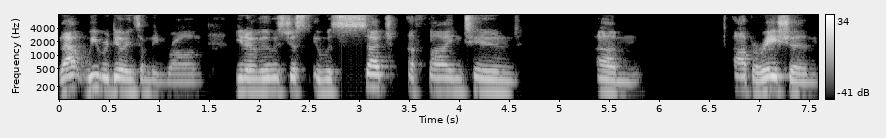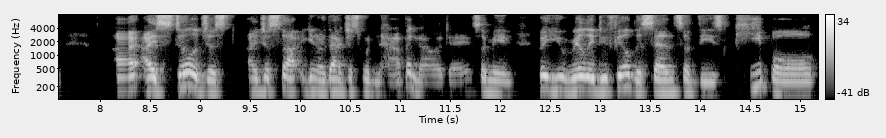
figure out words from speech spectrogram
that we were doing something wrong. You know it was just it was such a fine-tuned um operation I, I still just I just thought you know that just wouldn't happen nowadays. I mean, but you really do feel the sense of these people,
